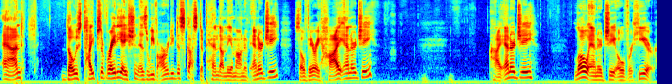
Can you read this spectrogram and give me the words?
And those types of radiation as we've already discussed depend on the amount of energy. So very high energy high energy low energy over here.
